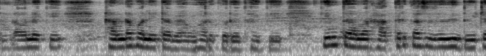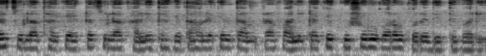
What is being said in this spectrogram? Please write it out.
আমরা অনেকেই ঠান্ডা পানিটা ব্যবহার করে থাকি। কিন্তু আমার হাতের কাছে যদি দুইটা চুলা থাকে, একটা চুলা খালি থাকে, তাহলে কিন্তু আমরা পানিটাকে কুসুম গরম করে দিতে পারি।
